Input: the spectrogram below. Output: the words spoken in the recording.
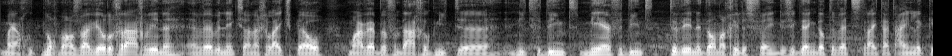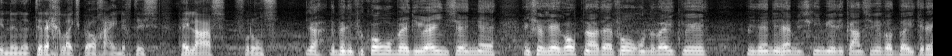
maar ja, goed, nogmaals, wij wilden graag winnen. En we hebben niks aan een gelijkspel. Maar we hebben vandaag ook niet, niet verdiend, meer verdiend te winnen dan Achillesveen. Dus ik denk dat de wedstrijd uiteindelijk in een terecht gelijkspel geëindigd is. Helaas voor ons. Ja, daar ben ik voorkomen met u eens. En ik zou zeggen, op naar de volgende week weer. Dan zijn misschien weer de kansen weer wat beter. Hè?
